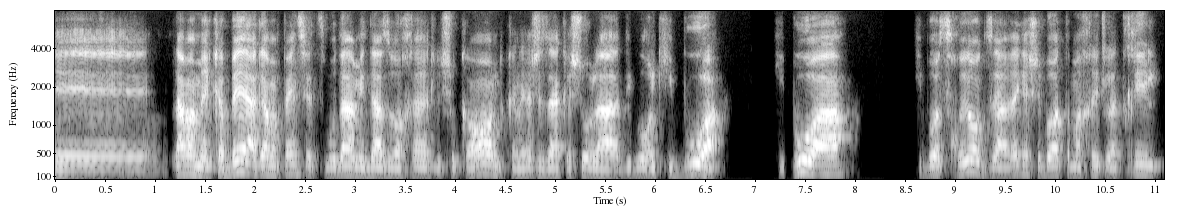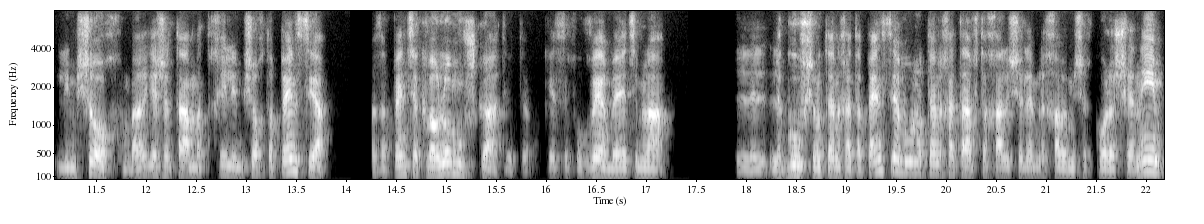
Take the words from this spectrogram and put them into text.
אה, למה מקבע, גם הפנסיה צמודה מידה זו או אחרת לשוק ההון, כנראה שזה היה קשור לדיבור על קיבוע. קיבוע, קיבוע זכויות זה הרגע שבו אתה מחליט להתחיל למשוך, ברגע שאתה מתחיל למשוך את הפנסיה, אז הפנסיה כבר לא מושקעת יותר, הכסף עובר בעצם לגוף שנותן לך את הפנסיה והוא נותן לך את ההבטחה לשלם לך במשך כל השנים.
